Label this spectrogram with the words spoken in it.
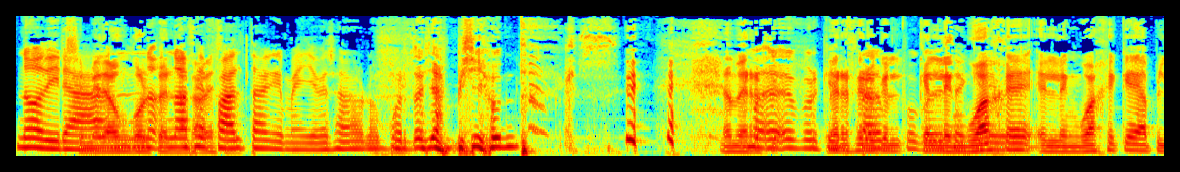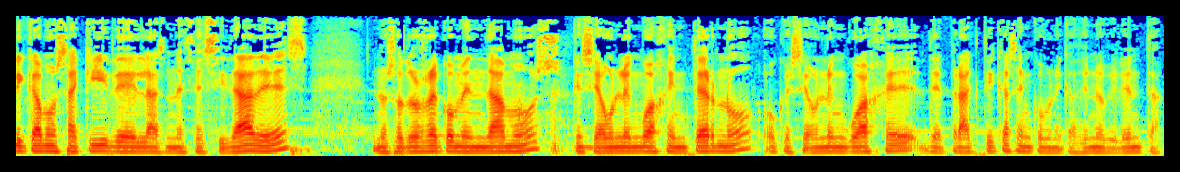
No dirá, Si me da un golpe no, en no la hace cabeza. falta que me lleves al aeropuerto ya pillo un taxi. No, me, me refiero está que, el, que el lenguaje, el lenguaje que aplicamos aquí de las necesidades, nosotros recomendamos que sea un lenguaje interno o que sea un lenguaje de prácticas en comunicación no violenta.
